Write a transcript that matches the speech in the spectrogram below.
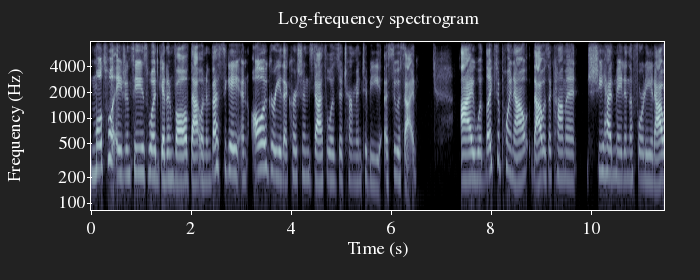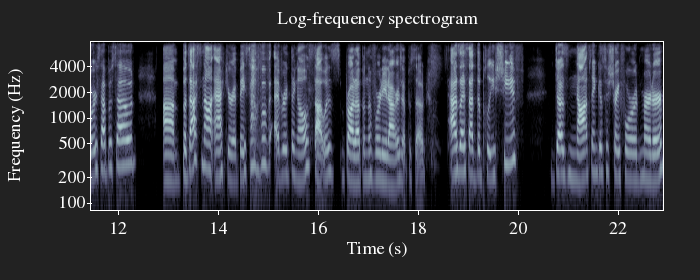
multiple agencies would get involved that would investigate and all agree that Christian's death was determined to be a suicide. I would like to point out that was a comment she had made in the 48 hours episode. Um, but that's not accurate based off of everything else that was brought up in the 48 hours episode. As I said, the police chief does not think it's a straightforward murder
